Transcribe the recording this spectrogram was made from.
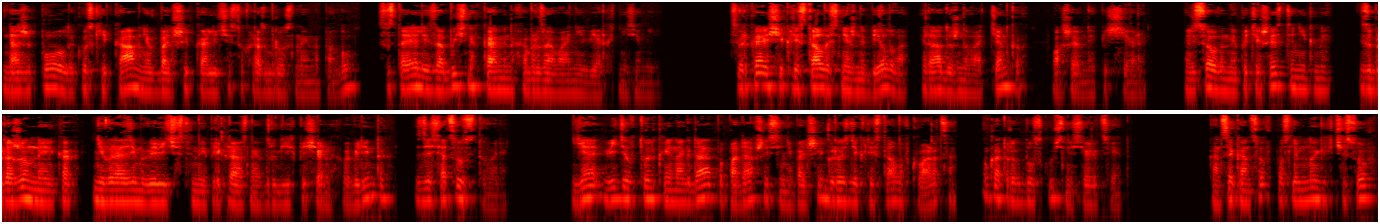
Даже пол и куски камня в больших количествах, разбросанные на полу, состояли из обычных каменных образований верхней земли. Сверкающие кристаллы снежно-белого и радужного оттенков волшебной пещеры, нарисованные путешественниками, изображенные как невыразимо величественные и прекрасные в других пещерных лабиринтах, здесь отсутствовали. Я видел только иногда попадавшиеся небольшие грозди кристаллов кварца, у которых был скучный серый цвет. В конце концов, после многих часов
